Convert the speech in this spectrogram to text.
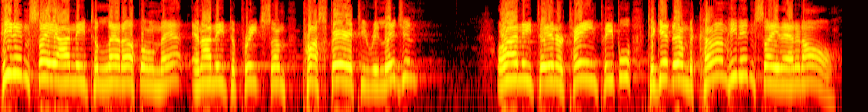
He didn't say I need to let up on that and I need to preach some prosperity religion or I need to entertain people to get them to come. He didn't say that at all.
